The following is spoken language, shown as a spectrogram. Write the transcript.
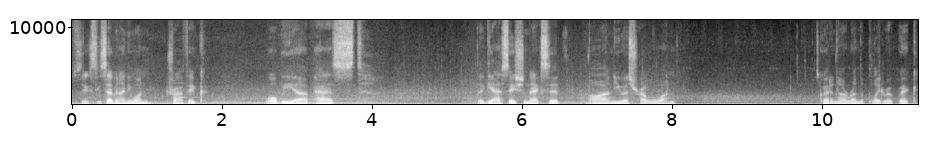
6791 traffic will be uh, past the gas station exit on US Route 1. Let's go ahead and uh, run the plate real quick.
